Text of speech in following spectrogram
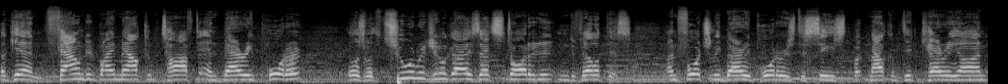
again, founded by Malcolm Toft and Barry Porter. Those were the two original guys that started it and developed this. Unfortunately, Barry Porter is deceased, but Malcolm did carry on.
